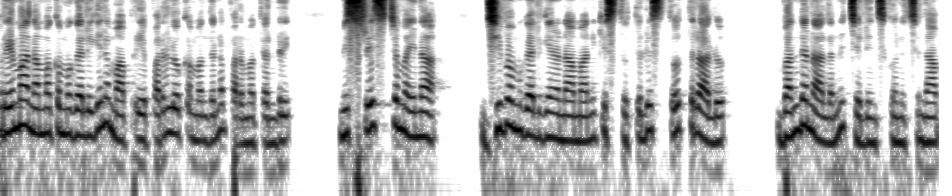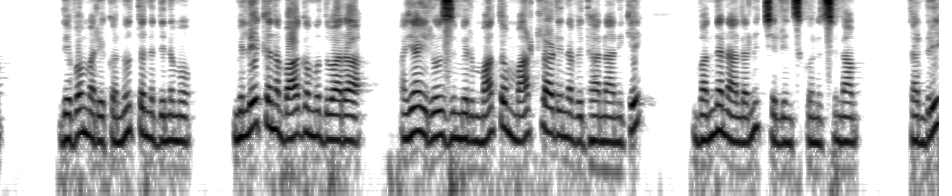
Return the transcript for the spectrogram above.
ప్రేమ నమ్మకము కలిగిన మా ప్రియ పరలోకమందున పరమ తండ్రి మీ శ్రేష్టమైన జీవము కలిగిన నామానికి స్థుతులు స్తోత్రాలు వందనాలను చెల్లించుకొనుచున్నాం. దేవ మరి యొక్క నూతన దినము మిలేఖన భాగము ద్వారా అయా ఈరోజు మీరు మాతో మాట్లాడిన విధానానికే వందనాలను చెల్లించుకొనుచున్నాం. తండ్రి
